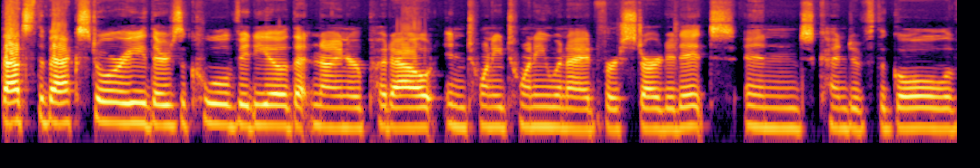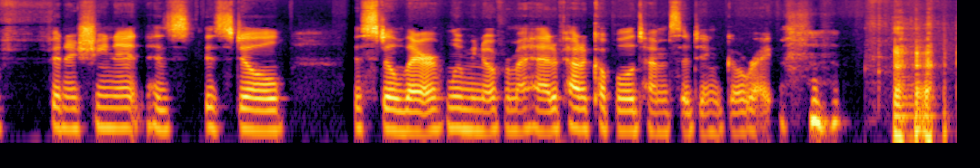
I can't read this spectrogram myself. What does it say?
that's the backstory. There's a cool video that Niner put out in 2020 when I had first started it, and kind of the goal of finishing it has is still is still there, looming over my head. I've had a couple of attempts that didn't go right.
